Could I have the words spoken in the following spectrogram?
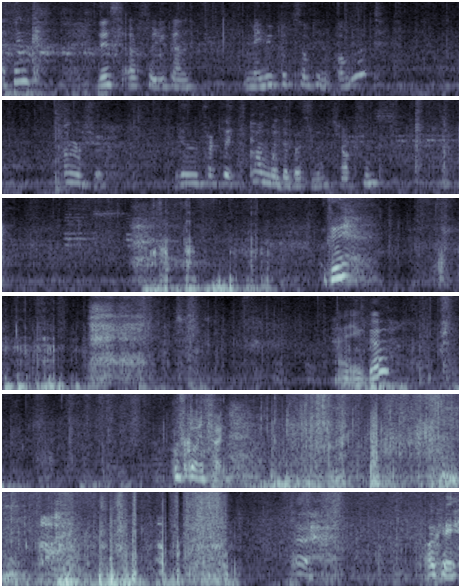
I think this uh, also you can maybe put something over it. I'm not sure. Doesn't exactly come with the best of instructions. Okay. There you go. Let's go inside. Okay.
